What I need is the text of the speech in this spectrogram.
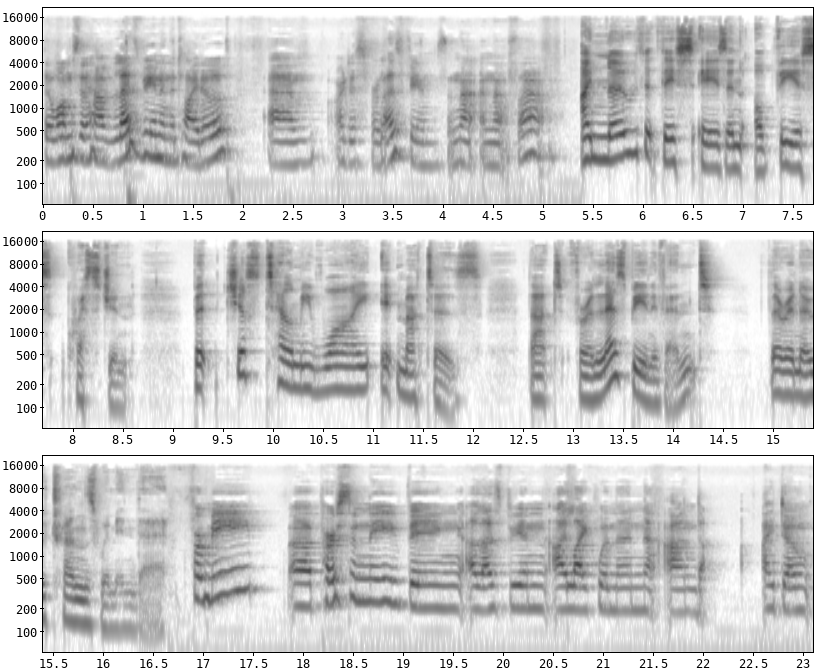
the ones that have lesbian in the title, um, are just for lesbians, and that and that's that. I know that this is an obvious question, but just tell me why it matters that for a lesbian event there are no trans women there. For me, uh, personally, being a lesbian, I like women and I don't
